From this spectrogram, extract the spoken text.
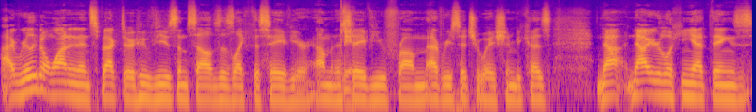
I, really don't want an inspector who views themselves as like the savior. I'm going to yeah. save you from every situation because now now you're looking at things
